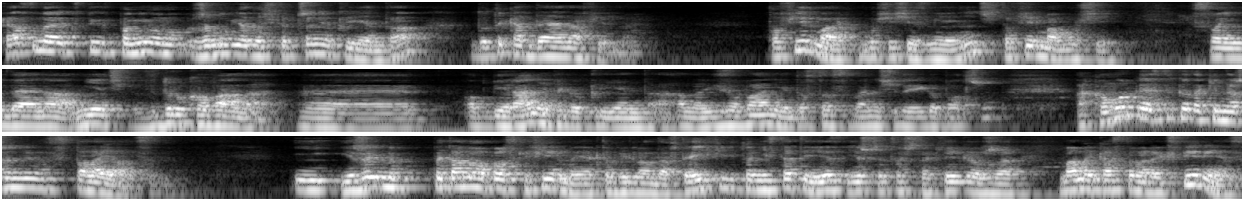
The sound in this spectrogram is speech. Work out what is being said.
Customer Experience, pomimo, że mówi o doświadczeniu klienta, dotyka DNA firmy. To firma musi się zmienić, to firma musi w swoim DNA mieć wdrukowane e, odbieranie tego klienta, analizowanie, dostosowanie się do jego potrzeb, a komórka jest tylko takim narzędziem spalającym. I jeżeli my pytamy o polskie firmy, jak to wygląda w tej chwili, to niestety jest jeszcze coś takiego, że mamy customer experience,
